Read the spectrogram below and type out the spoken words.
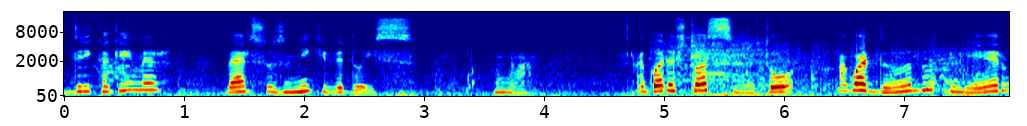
Drica Gamer versus Nick V2. Vamos lá. Agora eu estou assim, eu estou aguardando primeiro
